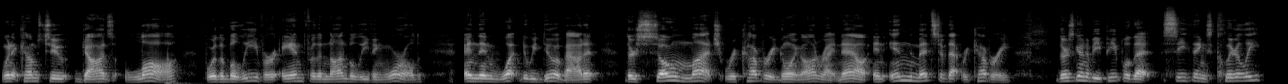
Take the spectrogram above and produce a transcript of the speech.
when it comes to God's law for the believer and for the non believing world? And then what do we do about it? There's so much recovery going on right now. And in the midst of that recovery, there's going to be people that see things clearly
